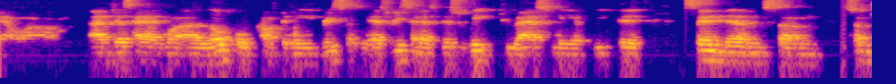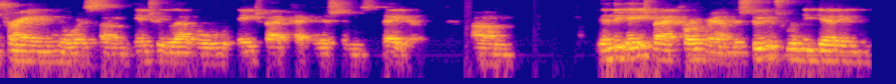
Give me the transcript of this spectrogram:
now. Um, I just had a local company recently, as recent as this week, to ask me if we could send them some some training or some entry level HVAC technicians there. Um, in the HVAC program, the students will be getting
